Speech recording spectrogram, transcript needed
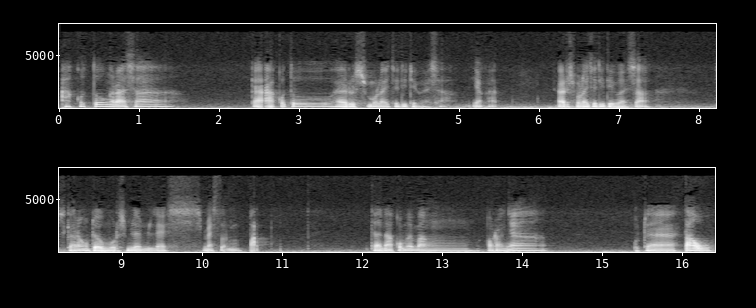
Aku tuh ngerasa kayak aku tuh harus mulai jadi dewasa, ya kan? harus mulai jadi dewasa. Sekarang udah umur 19, semester 4. dan aku memang orangnya udah tahu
